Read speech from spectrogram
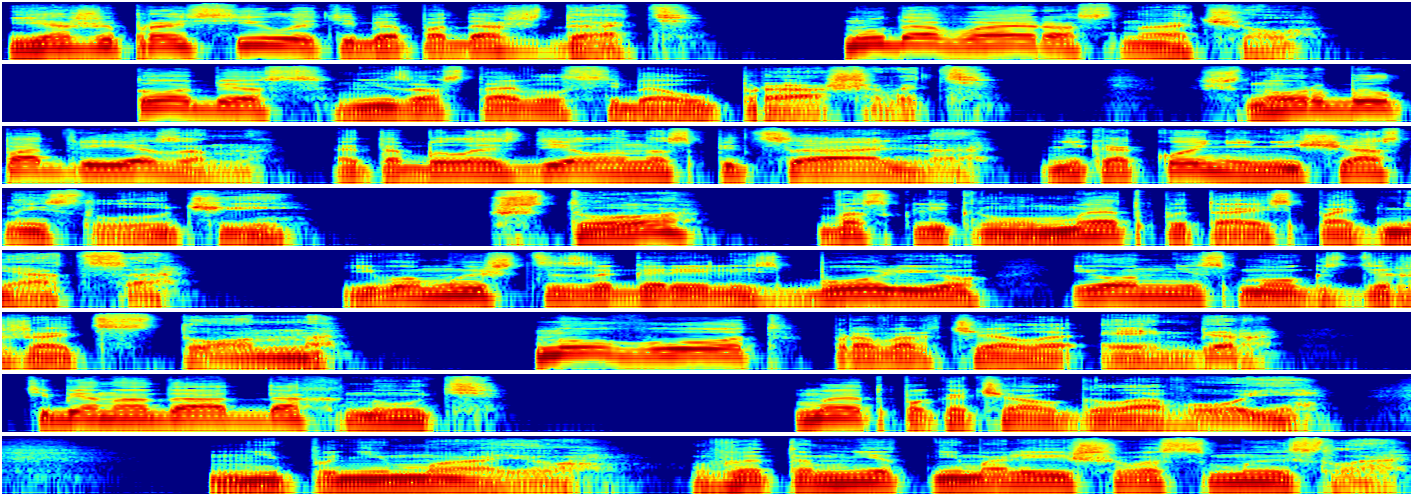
«Я же просила тебя подождать. Ну, давай, раз начал». Тобиас не заставил себя упрашивать. «Шнур был подрезан. Это было сделано специально. Никакой не несчастный случай». «Что?» — воскликнул Мэт, пытаясь подняться. Его мышцы загорелись болью, и он не смог сдержать стон. «Ну вот», — проворчала Эмбер, Тебе надо отдохнуть». Мэт покачал головой. «Не понимаю. В этом нет ни малейшего смысла.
